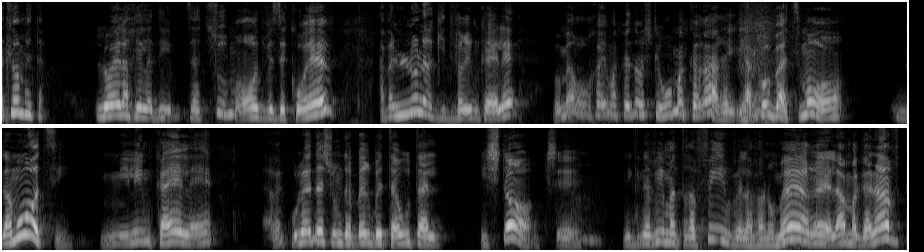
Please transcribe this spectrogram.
את לא מתה, לא יהיה לך ילדים, זה עצוב מאוד וזה כואב, אבל לא להגיד דברים כאלה. ואומר אור החיים הקדוש, תראו מה קרה, הרי יעקב בעצמו, גם הוא הוציא מילים כאלה, רק הוא לא יודע שהוא מדבר בטעות על אשתו, כשנגנבים התרפים, ולבן אומר, אה, למה גנבת,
